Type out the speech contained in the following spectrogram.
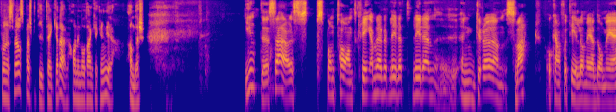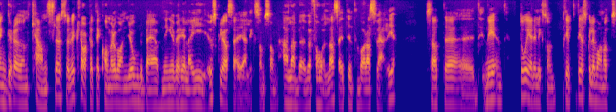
från ett svenskt perspektiv tänka där? Har ni några tankar kring det, Anders? Inte så här spontant kring, jag menar, blir det, blir det en, en grön svart och kanske till och med då med en grön kansler så är det klart att det kommer att vara en jordbävning över hela EU skulle jag säga, liksom, som alla behöver förhålla sig till, inte bara Sverige. Så att eh, det, då är det liksom, det, det, skulle vara något,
